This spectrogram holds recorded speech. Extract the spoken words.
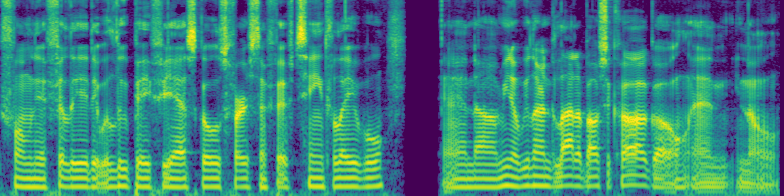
formerly affiliated with Lupe Fiasco's First and Fifteenth label, and um, you know, we learned a lot about Chicago, and you know,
